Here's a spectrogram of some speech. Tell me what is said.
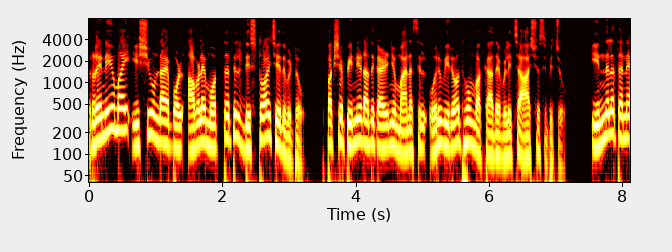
റെനിയുമായി ഇഷ്യൂ ഉണ്ടായപ്പോൾ അവളെ മൊത്തത്തിൽ ഡിസ്ട്രോയ് ചെയ്തു വിട്ടു പക്ഷെ പിന്നീട് അത് കഴിഞ്ഞു മനസ്സിൽ ഒരു വിരോധവും വക്കാതെ വിളിച്ച് ആശ്വസിപ്പിച്ചു. ഇന്നലെ തന്നെ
